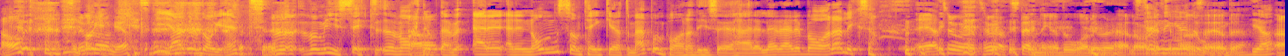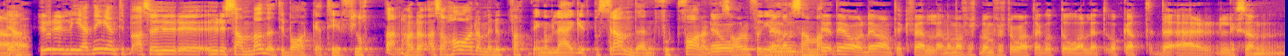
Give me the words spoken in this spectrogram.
ja, så det var okay. dag ett. Ja, det var dag ett. Vad mysigt att vakna ja. upp där. Är det, är det någon som tänker att de är på en paradisö här eller är det bara liksom? jag, tror, jag tror att stämningen är dålig vid det här laget. Stämningen är dålig. Ja, ja. ja, Hur är ledningen, till, alltså hur hur är sambandet tillbaka till flottan? Har de, alltså, har de en uppfattning om läget på stranden fortfarande? Jo, så har de fungerande samband? Det, det, har, det har de till kvällen. De, förstår, de förstår att det har gått dåligt och att det är, liksom,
